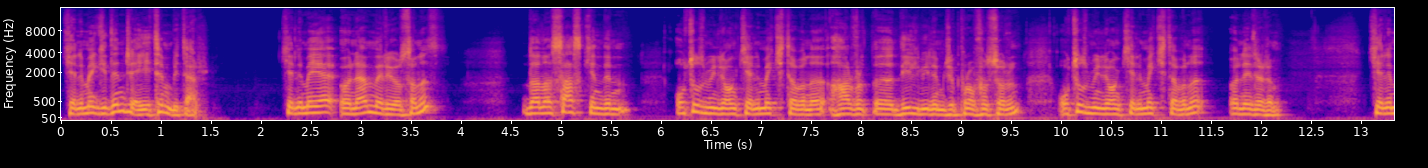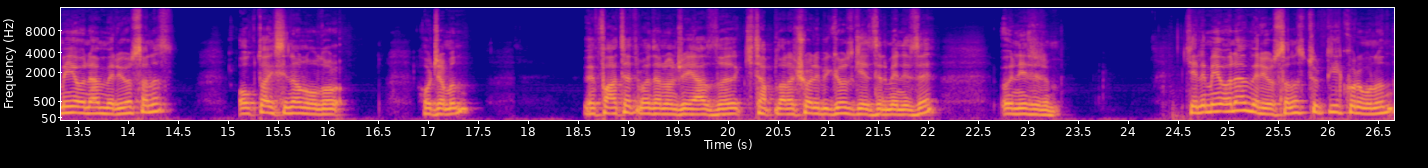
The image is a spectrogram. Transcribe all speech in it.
Kelime gidince eğitim biter. Kelimeye önem veriyorsanız Dana Saskind'in 30 milyon kelime kitabını Harvard dil bilimci profesörün 30 milyon kelime kitabını öneririm. Kelimeye önem veriyorsanız Oktay Sinanoğlu hocamın vefat etmeden önce yazdığı kitaplara şöyle bir göz gezdirmenizi öneririm. Kelimeye önem veriyorsanız Türk Dil Kurumu'nun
